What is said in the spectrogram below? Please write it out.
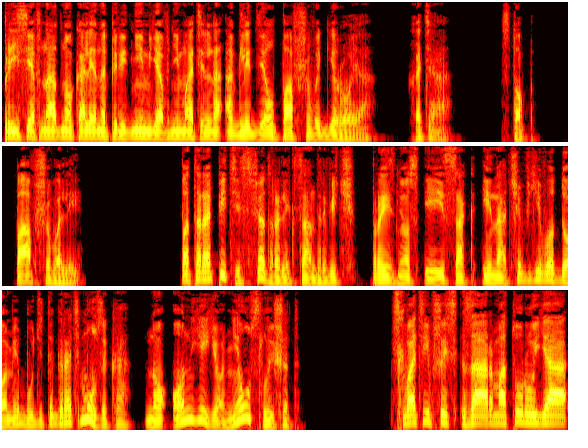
Присев на одно колено перед ним, я внимательно оглядел павшего героя. Хотя... Стоп. Павшего ли? «Поторопитесь, Федор Александрович», — произнес Иисак, «иначе в его доме будет играть музыка, но он ее не услышит». Схватившись за арматуру, я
